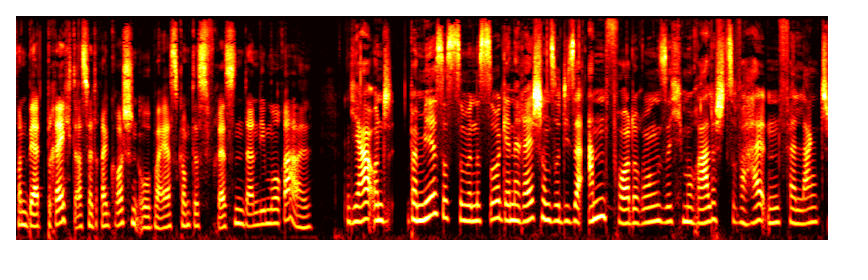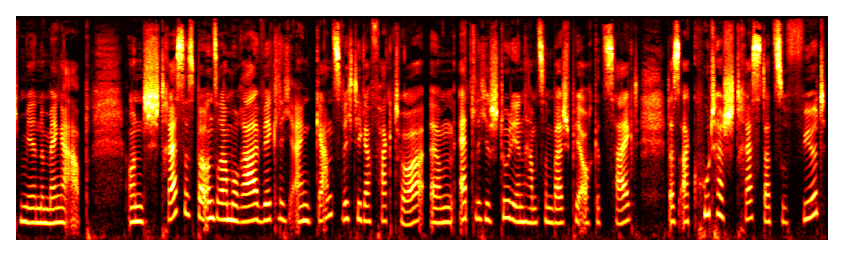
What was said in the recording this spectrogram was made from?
von Bert Brecht aus der Drei-Groschen-Oper. Erst kommt das Fressen, dann die Moral. Ja, und bei mir ist es zumindest so, generell schon so diese Anforderung, sich moralisch zu verhalten, verlangt mir eine Menge ab. Und Stress ist bei unserer Moral wirklich ein ganz wichtiger Faktor. Ähm, etliche Studien haben zum Beispiel auch gezeigt, dass akuter Stress dazu führt,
